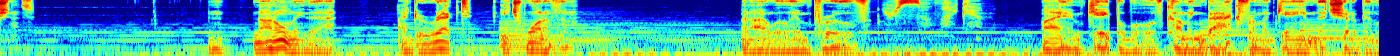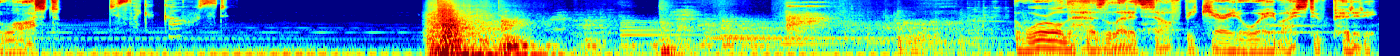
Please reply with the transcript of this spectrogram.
Actions. N- not only that, I direct each one of them. And I will improve. You're so like him. I am capable of coming back from a game that should have been lost. Just like a ghost. The world has let itself be carried away by stupidity.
